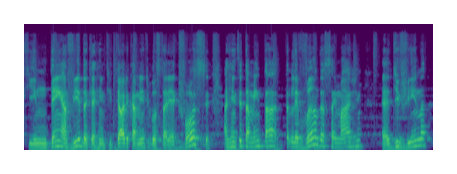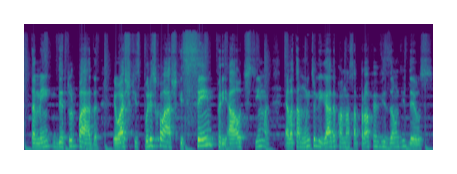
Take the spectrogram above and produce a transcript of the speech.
que não tem a vida que a gente teoricamente gostaria que fosse, a gente também está levando essa imagem é, divina também deturpada. Eu acho que por isso que eu acho que sempre a autoestima ela está muito ligada com a nossa própria visão de Deus.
